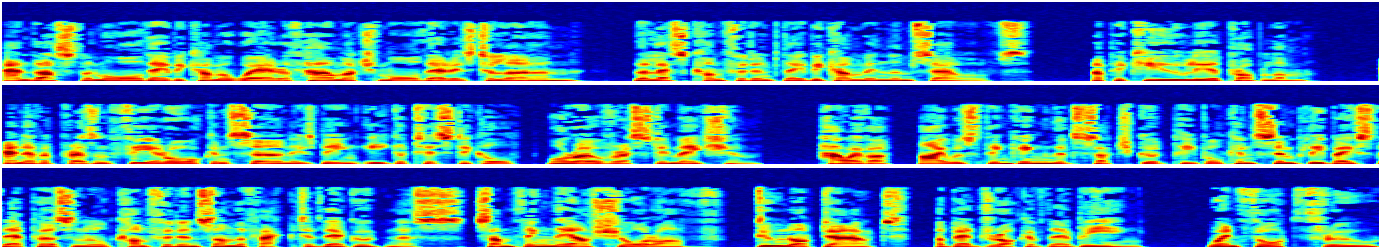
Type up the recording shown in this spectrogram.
and thus the more they become aware of how much more there is to learn, the less confident they become in themselves. A peculiar problem. An ever-present fear or concern is being egotistical, or overestimation. However, I was thinking that such good people can simply base their personal confidence on the fact of their goodness. Something they are sure of, do not doubt, a bedrock of their being. When thought through,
